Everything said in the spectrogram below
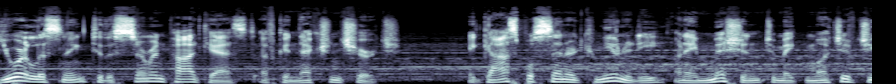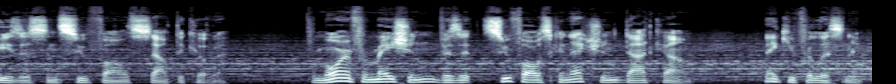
You are listening to the Sermon Podcast of Connection Church, a gospel centered community on a mission to make much of Jesus in Sioux Falls, South Dakota. For more information, visit SiouxFallsConnection.com. Thank you for listening.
